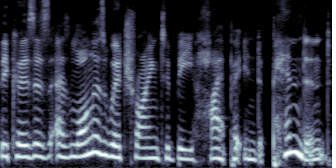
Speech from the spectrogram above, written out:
Because as, as long as we're trying to be hyper independent,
